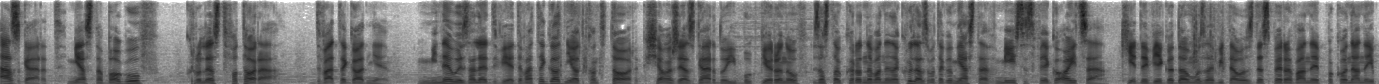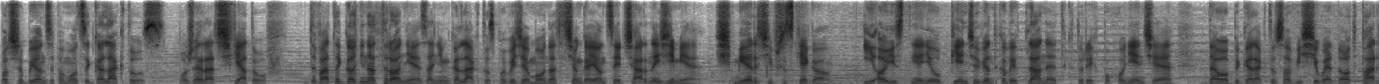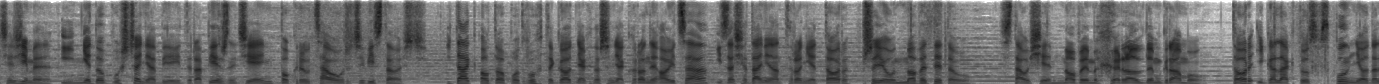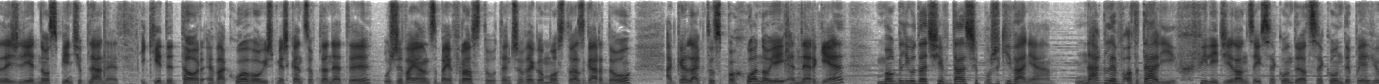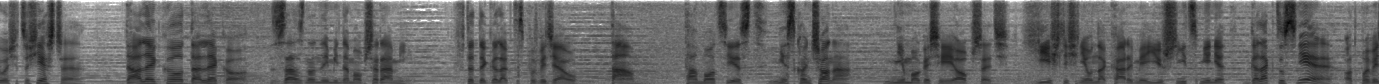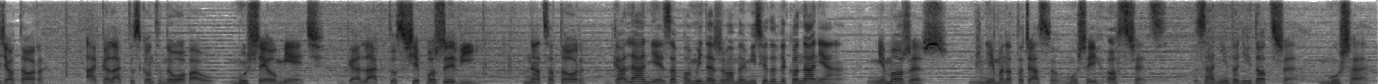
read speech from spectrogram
Asgard, miasto bogów, królestwo Tora. Dwa tygodnie. Minęły zaledwie dwa tygodnie odkąd Thor, książę Asgardu i bóg piorunów, został koronowany na króla Złotego Miasta w miejscu swojego ojca, kiedy w jego domu zawitał zdesperowany, pokonany i potrzebujący pomocy Galactus, pożeracz światów. Dwa tygodnie na tronie, zanim Galactus powiedział mu o nadciągającej czarnej zimie, śmierci wszystkiego i o istnieniu pięciu wyjątkowych planet, których pochłonięcie dałoby Galactusowi siłę do odparcia zimy i niedopuszczenia, by jej drapieżny dzień pokrył całą rzeczywistość. I tak oto po dwóch tygodniach noszenia korony ojca i zasiadania na tronie Thor przyjął nowy tytuł. Stał się nowym Heroldem Gromu. Thor i Galactus wspólnie odnaleźli jedną z pięciu planet i kiedy Thor ewakuował już mieszkańców planety, używając Bifrostu, tęczowego mostu Asgardu, a Galactus pochłonął jej energię, mogli udać się w dalsze poszukiwania. Nagle w oddali, w chwili dzielącej sekundy od sekundy pojawiło się coś jeszcze. Daleko, daleko, za znanymi nam obszarami. Wtedy Galactus powiedział, tam, ta moc jest nieskończona. Nie mogę się jej oprzeć. Jeśli się nią nakarmię, już nic mnie nie... Galactus nie! Odpowiedział Thor. A Galactus kontynuował. Muszę ją mieć. Galactus się pożywi. Na co Thor? Galanie, zapomina, że mamy misję do wykonania. Nie możesz. Nie ma na to czasu. Muszę ich ostrzec. Zanim do nich dotrze. Muszę.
